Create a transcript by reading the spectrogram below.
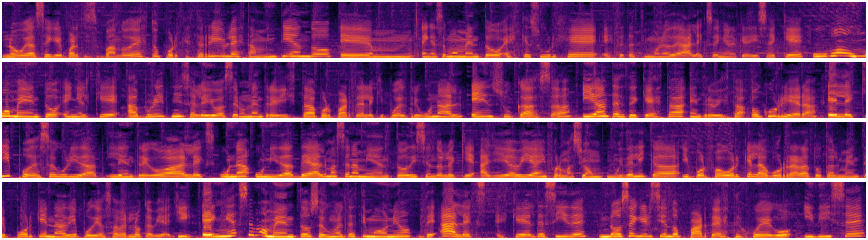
no voy a seguir participando de esto porque es terrible, están mintiendo. Em, en ese momento es que surge este testimonio de Alex en el que dice que hubo un momento en el que a Britney se le iba a hacer una entrevista por parte del equipo del tribunal en su casa y antes de que esta entrevista ocurriera, el equipo de seguridad le entregó a Alex una unidad de almacenamiento diciéndole que allí había información muy delicada y por favor que la borrara totalmente porque nadie podía saber lo que allí. En ese momento, según el testimonio de Alex, es que él decide no seguir siendo parte de este juego y dice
